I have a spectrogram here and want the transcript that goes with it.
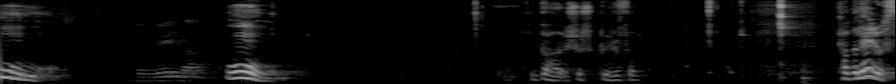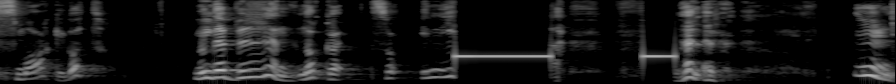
Mm. Mm. Gosh, just beautiful. Habanero smaker godt, men det brenner noe så inn i heller. Mm.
